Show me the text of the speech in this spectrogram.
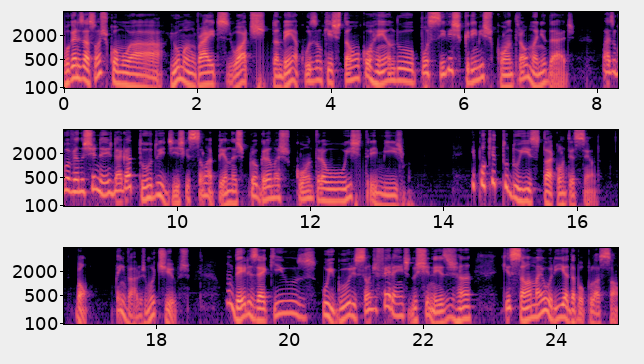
Organizações como a Human Rights Watch também acusam que estão ocorrendo possíveis crimes contra a humanidade. Mas o governo chinês nega tudo e diz que são apenas programas contra o extremismo. E por que tudo isso está acontecendo? Bom, tem vários motivos. Um deles é que os uigures são diferentes dos chineses Han, que são a maioria da população.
